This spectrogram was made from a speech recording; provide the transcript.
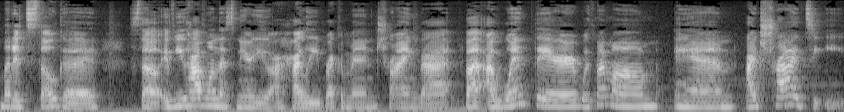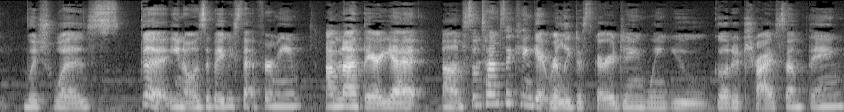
but it's so good. So if you have one that's near you, I highly recommend trying that. But I went there with my mom and I tried to eat, which was good. You know, it was a baby step for me. I'm not there yet. Um, sometimes it can get really discouraging when you go to try something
